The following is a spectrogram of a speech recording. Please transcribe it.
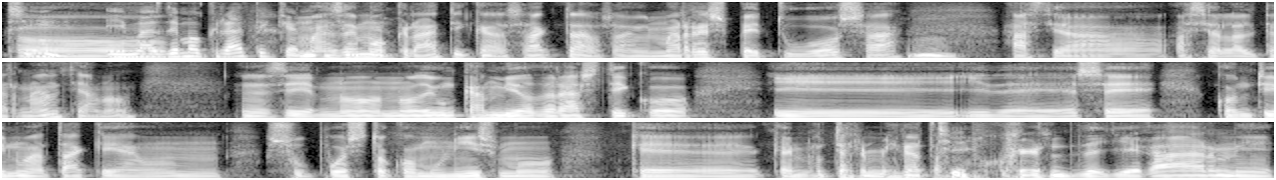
Sí, y más democrática. Más democrática, exacta, o sea, más respetuosa mm. hacia, hacia la alternancia, ¿no? Es decir, no, no de un cambio drástico y, de ese continuo ataque a un supuesto comunismo que, no termina tampoco de llegar ni,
